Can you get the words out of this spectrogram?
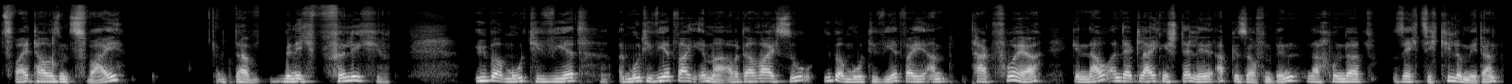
2002. Da bin ich völlig übermotiviert. Motiviert war ich immer, aber da war ich so übermotiviert, weil ich am Tag vorher genau an der gleichen Stelle abgesoffen bin, nach 160 Kilometern.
